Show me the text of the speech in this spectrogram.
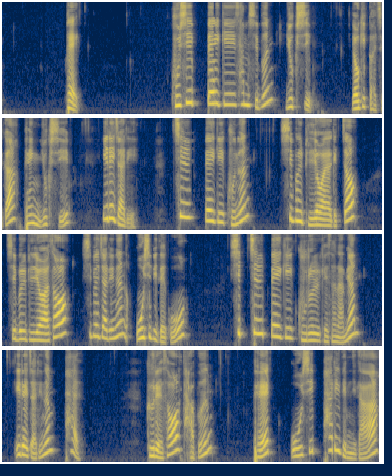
100. 90 빼기 30은 60. 여기까지가 160. 1의 자리. 7 빼기 9는 10을 빌려와야겠죠? 10을 빌려와서 10의 자리는 50이 되고 17 빼기 9를 계산하면 1의 자리는 8. 그래서 답은 158이 됩니다.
